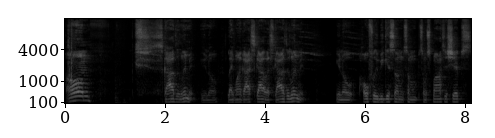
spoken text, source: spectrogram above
Um, sky's the limit. You know, like my guy Skylar, sky's the limit. You know, hopefully we get some some some sponsorships,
